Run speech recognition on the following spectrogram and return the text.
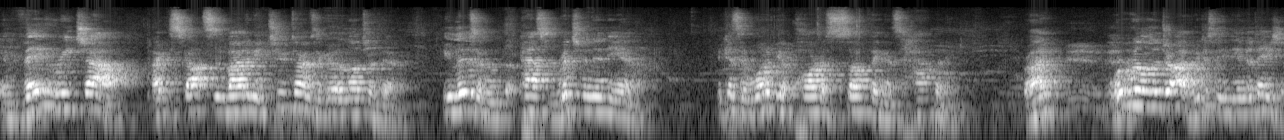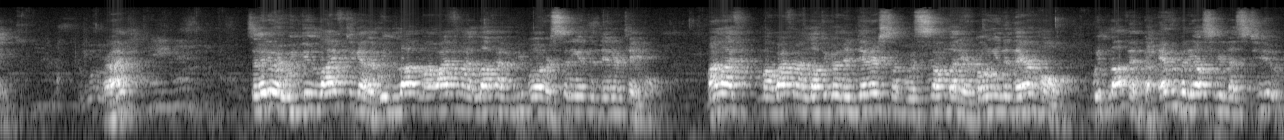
And they reach out. I, Scott's invited me two times to go to lunch with him. He lives in past Richmond, Indiana, because they want to be a part of something that's happening. Right? We're willing to drive. We just need the invitation. Right? So anyway, we do life together. We love, my wife and I love having people over sitting at the dinner table. My, life, my wife and I love to go to dinner with somebody or going into their home. We love it, but everybody else here does too.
